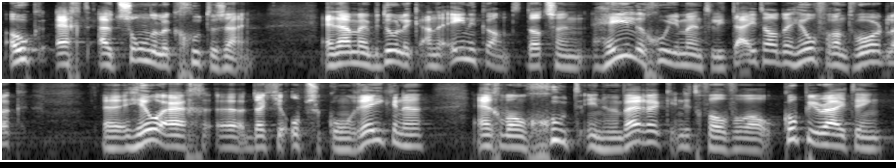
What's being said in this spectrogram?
ook echt uitzonderlijk goed te zijn. En daarmee bedoel ik aan de ene kant dat ze een hele goede mentaliteit hadden, heel verantwoordelijk. Uh, heel erg uh, dat je op ze kon rekenen en gewoon goed in hun werk, in dit geval vooral copywriting.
